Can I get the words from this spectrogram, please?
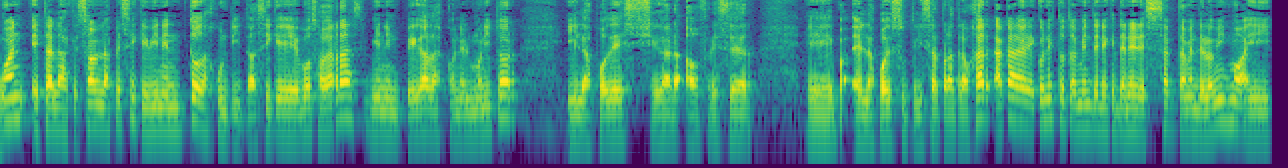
One, estas son las PC que vienen todas juntitas, así que vos agarrás, vienen pegadas con el monitor y las podés llegar a ofrecer, eh, las podés utilizar para trabajar. Acá con esto también tenés que tener exactamente lo mismo, hay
